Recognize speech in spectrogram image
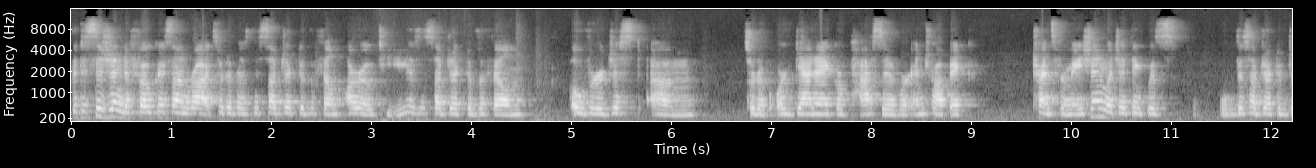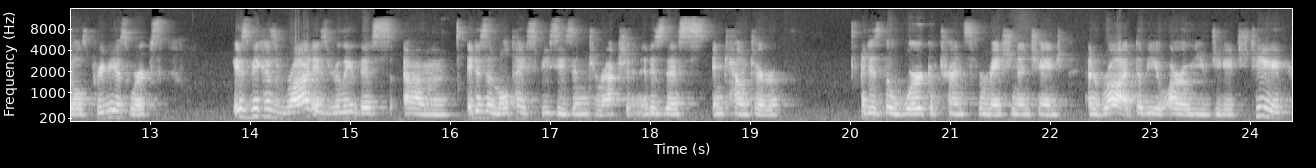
the decision to focus on rot sort of as the subject of the film, Wrought, as the subject of the film, over just um, sort of organic or passive or entropic transformation, which I think was the subject of Joel's previous works, is because rot is really this, um, it is a multi species interaction. It is this encounter it is the work of transformation and change. And wrought, W R O U G H T,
